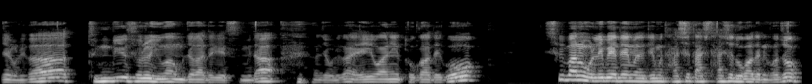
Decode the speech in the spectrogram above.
이제 우리가 등비수를 이용한 문제가 되겠습니다. 이제 우리가 A1이 도가 되고 12만을 올리게 되면 지금 다시 다시 다시 도가 되는 거죠.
